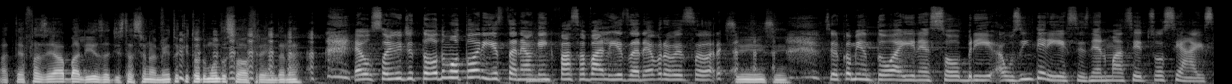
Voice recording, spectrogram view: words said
até fazer a baliza de estacionamento que todo mundo sofre ainda, né? É o sonho de todo motorista, né? Alguém que faça a baliza, né, professor? Sim, sim. O senhor comentou aí, né, sobre os interesses, né, numas redes sociais.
